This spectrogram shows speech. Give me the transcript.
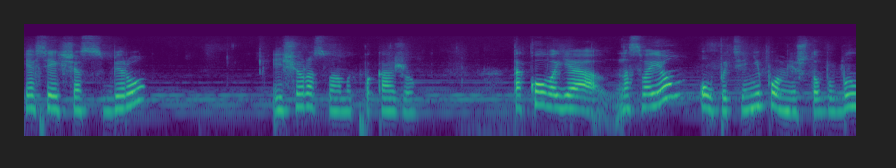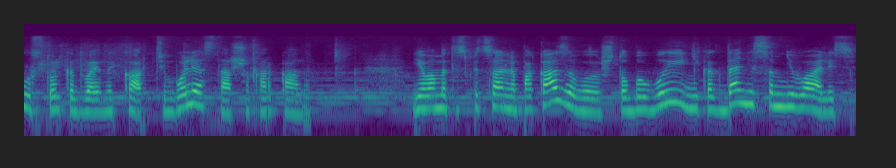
Я все их сейчас соберу. Еще раз вам их покажу. Такого я на своем опыте не помню, чтобы было столько двойных карт, тем более старших арканов. Я вам это специально показываю, чтобы вы никогда не сомневались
